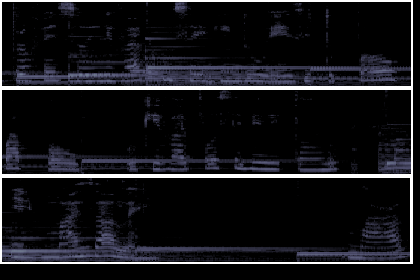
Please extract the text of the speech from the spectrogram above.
professor ele vai conseguindo êxito pouco a pouco, o que vai possibilitando ir mais além. Mas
